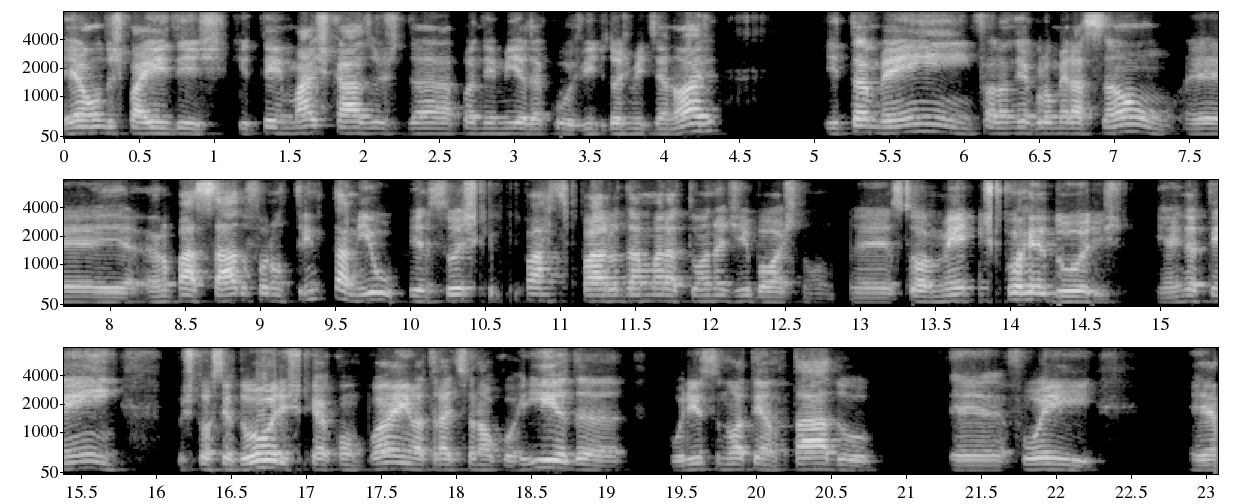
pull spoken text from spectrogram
É um dos países que tem mais casos da pandemia da Covid 2019 e também, falando em aglomeração, é, ano passado foram 30 mil pessoas que participaram da maratona de Boston, é, somente corredores. E ainda tem os torcedores que acompanham a tradicional corrida, por isso no atentado é, foi é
